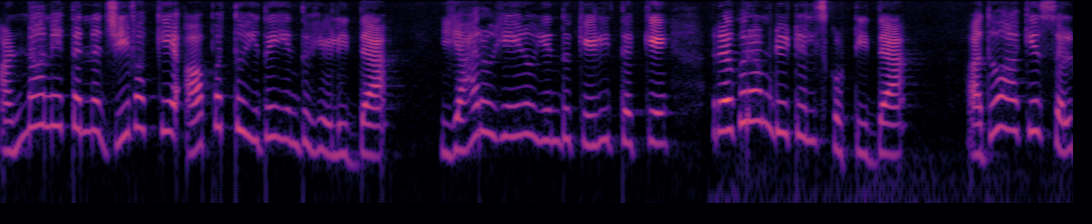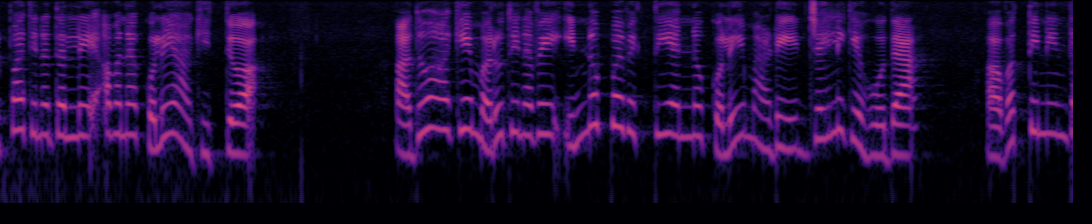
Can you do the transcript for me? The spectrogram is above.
ಅಣ್ಣನೇ ತನ್ನ ಜೀವಕ್ಕೆ ಆಪತ್ತು ಇದೆ ಎಂದು ಹೇಳಿದ್ದ. ಯಾರು ಏನು ಎಂದು ಕೇಳಿದ್ದಕ್ಕೆ ರಘುರಾಮ್ ಡೀಟೇಲ್ಸ್ ಕೊಟ್ಟಿದ್ದ. ಅದು ಆಗಿ ಸ್ವಲ್ಪ ದಿನದಲ್ಲೇ ಅವನ ಕೊಲೆ ಆಗಿತ್ತು. ಅದು ಆಗಿ ಮರುದಿನವೇ ಇನ್ನೊಬ್ಬ ವ್ಯಕ್ತಿಯನ್ನು ಕೊಲೆ ಮಾಡಿ ಜೈಲಿಗೆ ಹೋದ. ಅವತ್ತಿನಿಂದ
